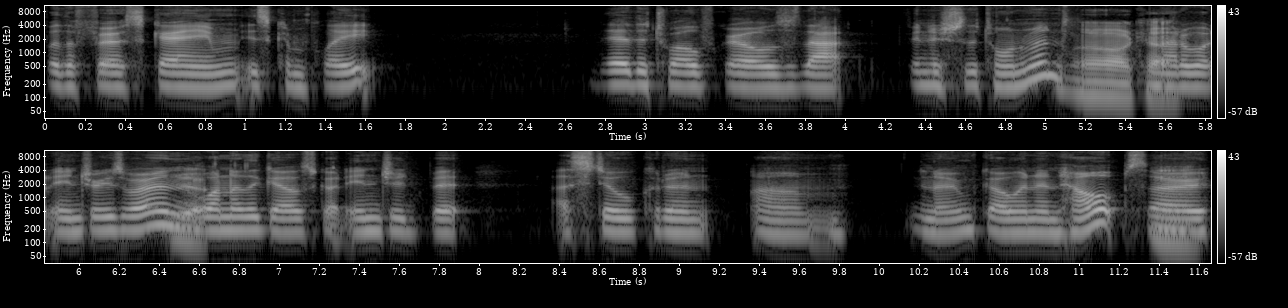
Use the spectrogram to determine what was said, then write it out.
for the first game is complete, they're the 12 girls that finished the tournament, Oh, okay. no matter what injuries were. And Yeah. one of the girls got injured, but I still couldn't, um, you know, go in and help. So Mm.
